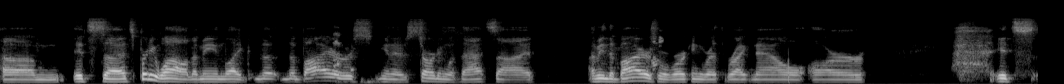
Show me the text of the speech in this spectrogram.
um, it's uh, it's pretty wild. I mean, like the the buyers, you know, starting with that side. I mean, the buyers we're working with right now are. It's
